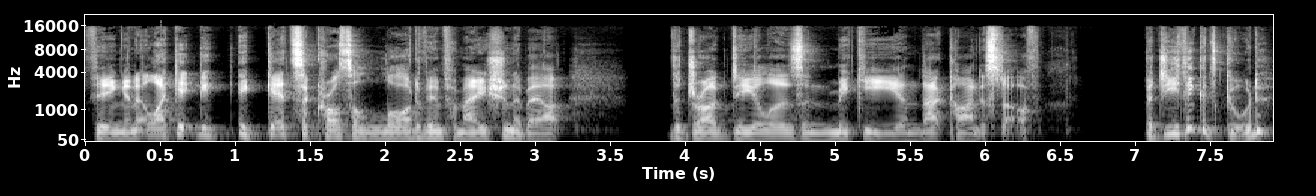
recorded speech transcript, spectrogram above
thing, and it like it, it, gets across a lot of information about the drug dealers and Mickey and that kind of stuff. But do you think it's good?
